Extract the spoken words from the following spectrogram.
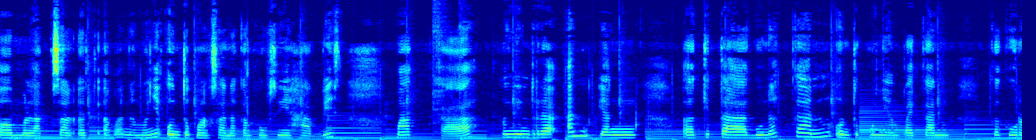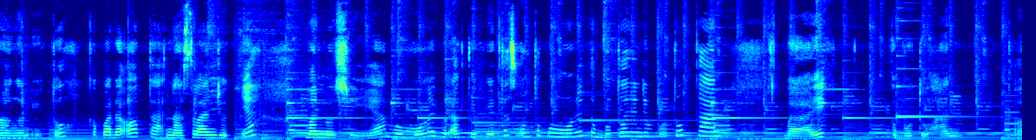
uh, melaksan uh, apa namanya untuk melaksanakan fungsinya habis maka penginderaan yang uh, kita gunakan untuk menyampaikan kekurangan itu kepada otak. Nah, selanjutnya manusia memulai beraktivitas untuk memenuhi kebutuhan yang dibutuhkan, baik kebutuhan e,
